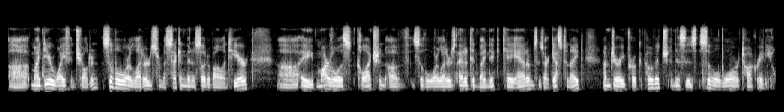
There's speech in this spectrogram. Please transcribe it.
uh, my dear wife and children, Civil War letters from a second Minnesota volunteer, uh, a marvelous collection of Civil War letters edited by Nick K. Adams, who's our guest tonight. I'm Jerry Prokopowicz, and this is Civil War Talk Radio.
